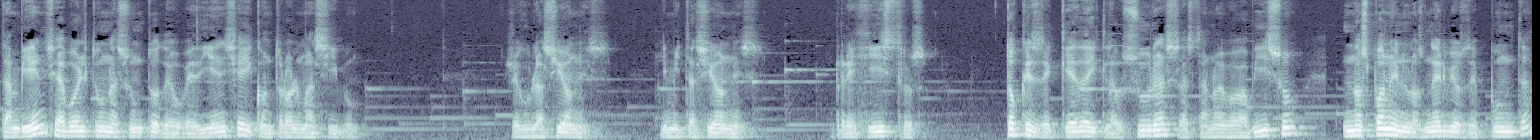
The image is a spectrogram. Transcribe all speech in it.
también se ha vuelto un asunto de obediencia y control masivo. Regulaciones, limitaciones, registros, toques de queda y clausuras hasta nuevo aviso, nos ponen los nervios de punta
